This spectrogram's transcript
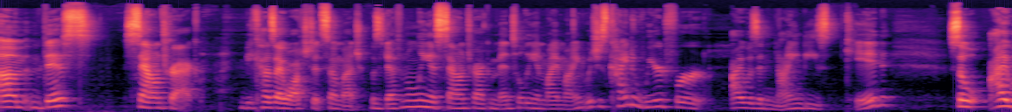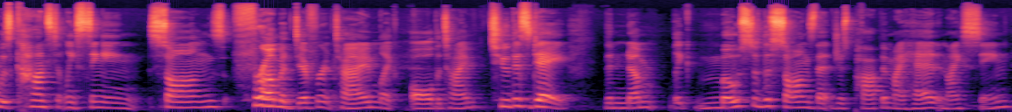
um, this soundtrack, because I watched it so much, was definitely a soundtrack mentally in my mind, which is kind of weird for I was a '90s kid, so I was constantly singing songs from a different time, like all the time. To this day, the num like most of the songs that just pop in my head and I sing,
